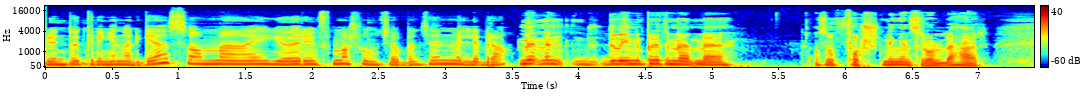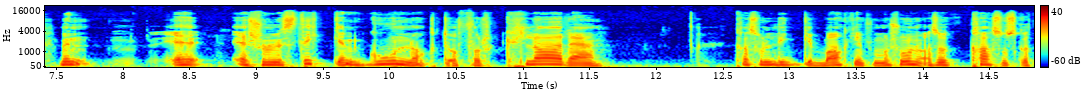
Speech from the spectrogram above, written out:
rundt omkring i Norge som uh, gjør informasjonsjobben sin veldig bra. Men, men du var inne på dette med, med altså forskningens rolle her. Men er, er journalistikken god nok til å forklare hva som ligger bak informasjonen, altså hva som skal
